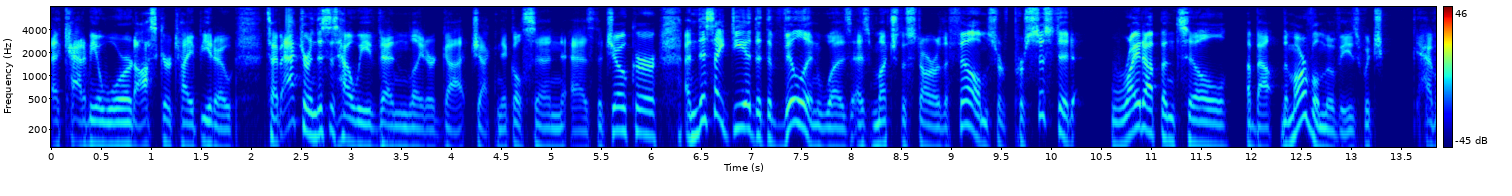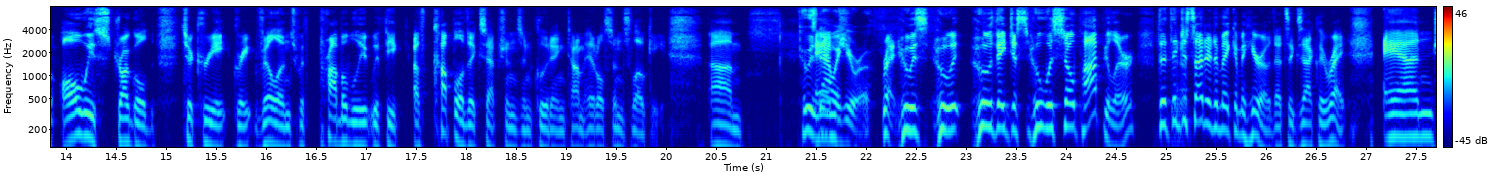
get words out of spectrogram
Academy Award, Oscar type, you know, type actor. And this is how we then later got Jack Nicholson as the Joker. And this idea that the villain was as much the star of the film sort of persisted right up until about the Marvel movies, which have always struggled to create great villains, with probably with the a couple of exceptions, including Tom Hiddleston's Loki. Um, who is now a hero, right? Who is who? Who they just who was so popular that they yeah. decided to make him a hero. That's exactly right. And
